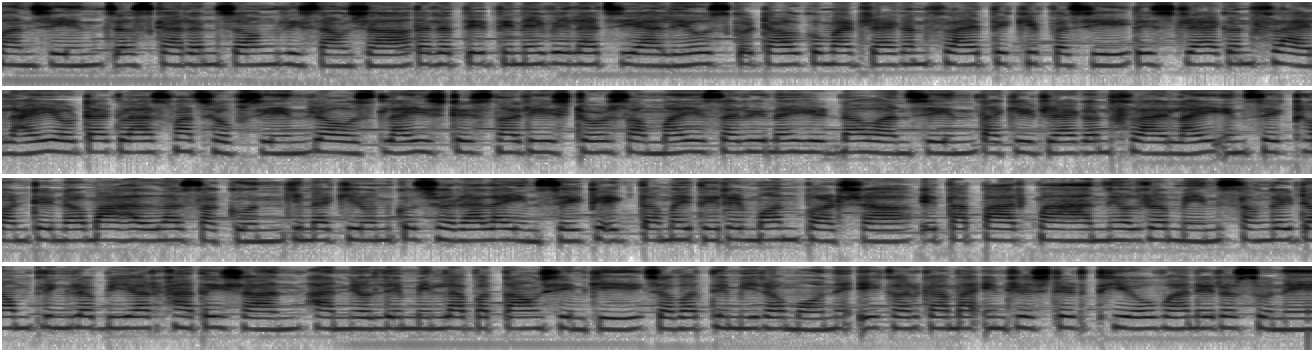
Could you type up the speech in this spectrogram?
भन्छन् जसकारण जङ रिसाउँछ। तर त्यति नै बेला जियाले उसको टाउकोमा ड्रागन फ्लाइ देखेपछि त्यस ड्रागन फ्लाइलाई एउटा ग्लासमा छोप्छिन् र उसलाई स्टेसनरी स्टोरसम्म यसरी नै हिँड्न भन्छन् ताकि ड्रागन फ्लाइलाई इन्सेक्ट कन्टेनरमा हाल्न सकुन्। किनकि उनको छोरालाई इन्सेक्ट एकदमै धेरै मन पर्छ। यता पार्कमा हान्यल र मेन सँगै डम्पलिङ र बियर खाँदैछन्। हान्यलले मेनलाई बताउँछिन् कि जब तिमी र मन एकअर्कामा इन्ट्रेस्टेड थियो भनेर सुने।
